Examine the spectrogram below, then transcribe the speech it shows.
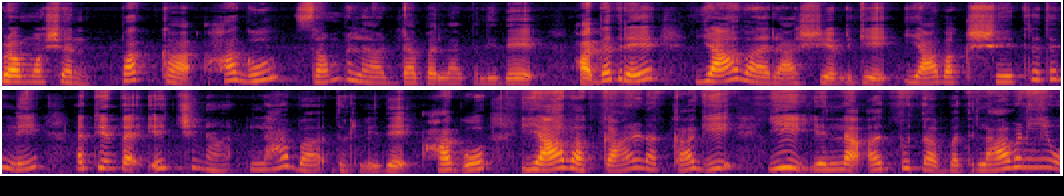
ಪ್ರಮೋಷನ್ ಪಕ್ಕ ಹಾಗೂ ಸಂಬಳ ಡಬಲ್ ಆಗಲಿದೆ. ಹಾಗಾದರೆ ಯಾವ ರಾಶಿಯವರಿಗೆ ಯಾವ ಕ್ಷೇತ್ರದಲ್ಲಿ ಅತ್ಯಂತ ಹೆಚ್ಚಿನ ಲಾಭ ದೊರಲಿದೆ ಹಾಗೂ ಯಾವ ಕಾರಣಕ್ಕಾಗಿ ಈ ಎಲ್ಲ ಅದ್ಭುತ ಬದಲಾವಣೆಯೂ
